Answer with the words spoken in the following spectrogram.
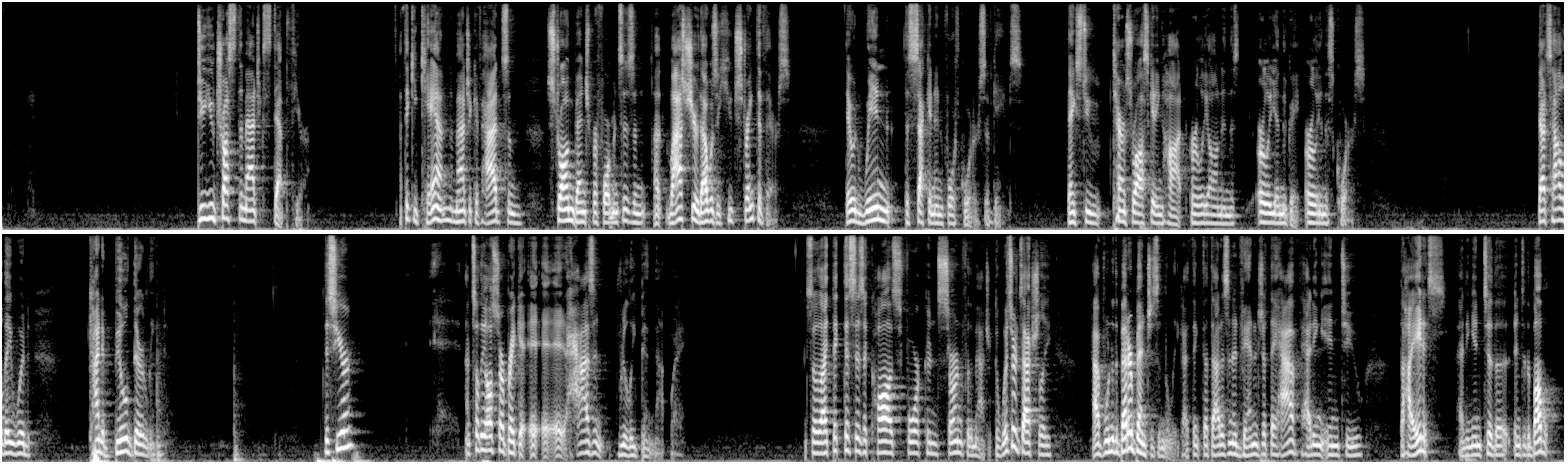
Do you trust the Magic's depth here? I think you can. The Magic have had some strong bench performances, and uh, last year that was a huge strength of theirs. They would win the second and fourth quarters of games, thanks to Terrence Ross getting hot early on in this early in the game, early in this quarters. That's how they would kind of build their lead. This year, until the All Star break, it, it, it, hasn't really been that way. So I think this is a cause for concern for the Magic. The Wizards actually have one of the better benches in the league. I think that that is an advantage that they have heading into the hiatus, heading into the into the bubble.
